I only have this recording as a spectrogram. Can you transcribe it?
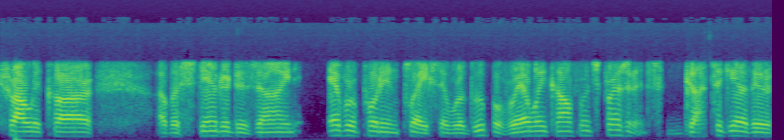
trolley car of a standard design ever put in place. There were a group of railway conference presidents got together,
